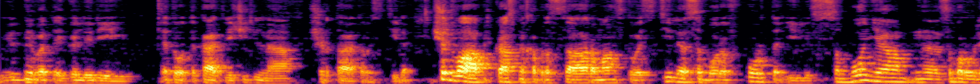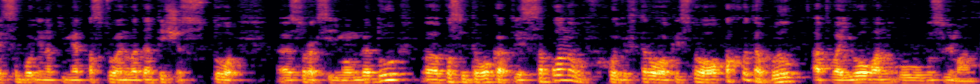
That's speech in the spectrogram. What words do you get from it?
видны в этой галерее. Это вот такая отличительная черта этого стиля. Еще два прекрасных образца романского стиля. Соборы в Порто и Лиссабония. Собор в Лиссабоне, например, построен в 1147 году, э, после того, как Лиссабон в ходе второго крестового похода был отвоеван у мусульман.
